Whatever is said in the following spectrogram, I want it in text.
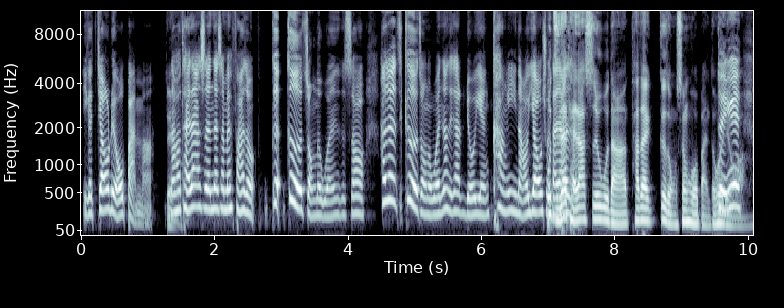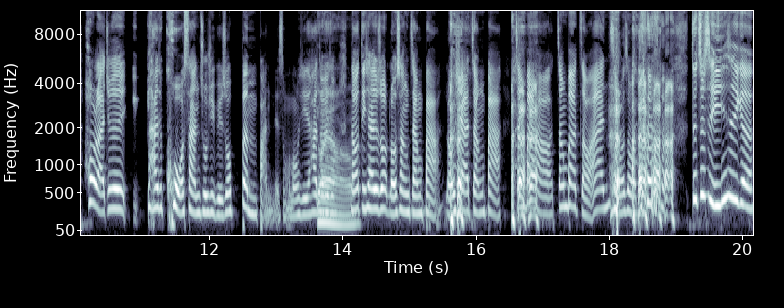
一个交流版嘛。然后台大生在上面发种各各种的文的时候，他在各种的文章底下留言抗议，然后要求大家。不在台大事务的啊，他在各种生活版都会。对，因为后来就是他就扩散出去，比如说笨版的什么东西，他都会说。啊、然后底下就说楼上张爸，楼下张爸，张爸好，张爸早安，什么什么的。对，这是已经是一个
